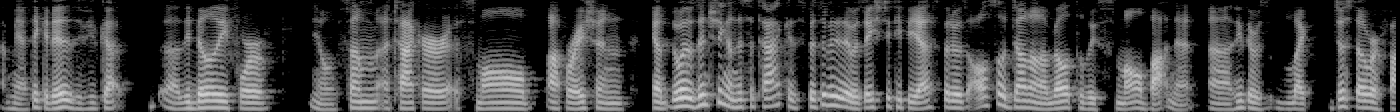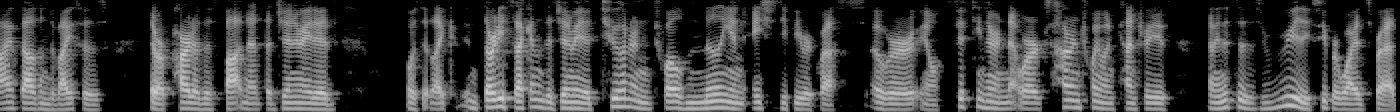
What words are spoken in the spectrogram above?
I mean, I think it is. If you've got uh, the ability for you know some attacker, a small operation. Know, what was interesting on this attack is specifically there was HTTPS, but it was also done on a relatively small botnet. Uh, I think there was like just over 5,000 devices that were part of this botnet that generated was it like in 30 seconds it generated 212 million http requests over you know 1500 networks 121 countries i mean this is really super widespread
